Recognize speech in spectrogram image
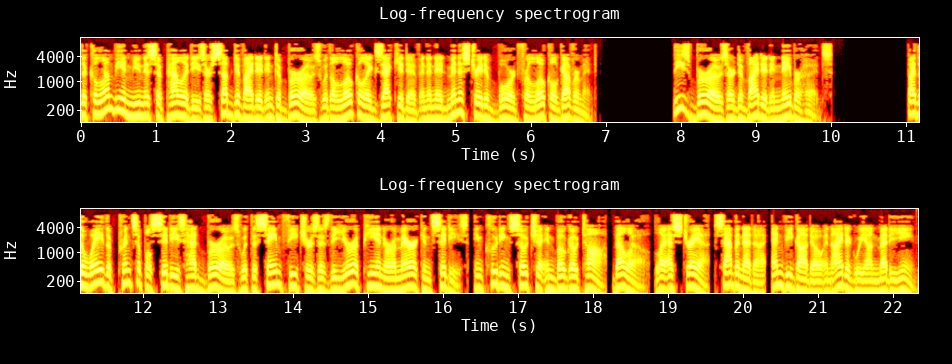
The Colombian municipalities are subdivided into boroughs with a local executive and an administrative board for local government. These boroughs are divided in neighborhoods. By the way the principal cities had boroughs with the same features as the European or American cities, including Socha in Bogotá, Bello, La Estrella, Sabaneta, Envigado and Itagüí in Medellín.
